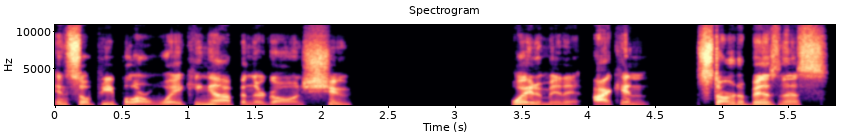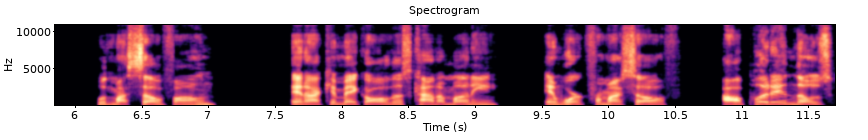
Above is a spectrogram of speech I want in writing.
And so people are waking up and they're going, shoot, wait a minute. I can start a business with my cell phone and I can make all this kind of money and work for myself. I'll put in those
